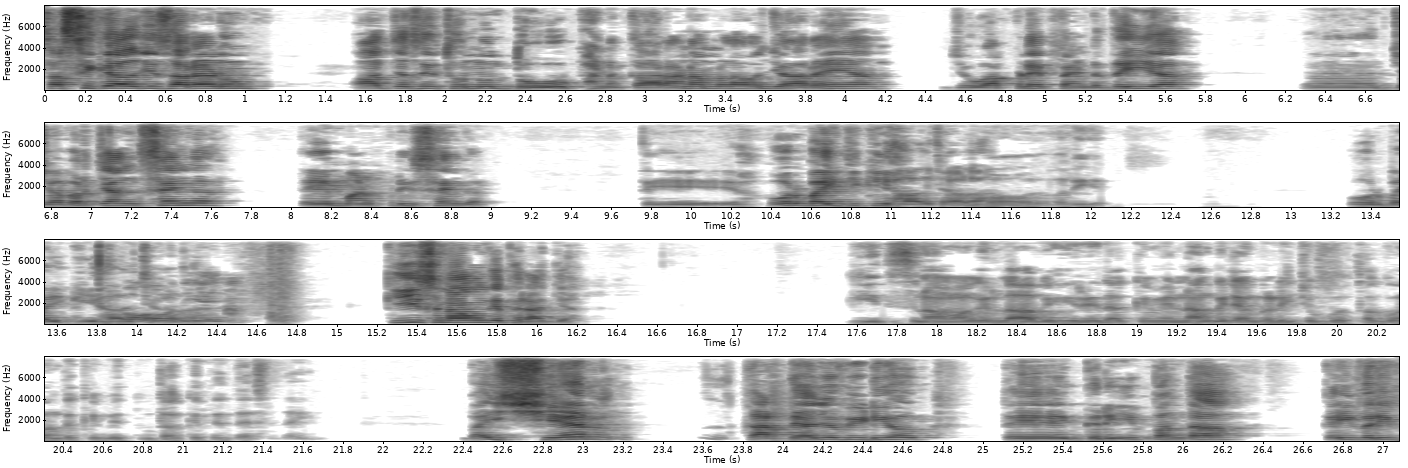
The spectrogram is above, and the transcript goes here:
ਸਤਿ ਸ਼੍ਰੀ ਅਕਾਲ ਜੀ ਸਾਰਿਆਂ ਨੂੰ। ਅੱਜ ਅਸੀਂ ਤੁਹਾਨੂੰ ਦੋ ਫਨਕਾਰਾਂ ਨਾਲ ਮਿਲਾਉਣ ਜਾ ਰਹੇ ਹਾਂ ਜੋ ਆਪਣੇ ਪਿੰਡ ਦੇ ਹੀ ਆ ਜਬਰਜੰਗ ਸਿੰਘ ਤੇ ਮਨਪ੍ਰੀਤ ਸਿੰਘ। ਤੇ ਹੋਰ ਬਾਈ ਜੀ ਕੀ ਹਾਲ ਚਾਲ ਆ? ਬਹੁਤ ਵਧੀਆ। ਹੋਰ ਬਾਈ ਕੀ ਹਾਲ ਚਾਲ ਆ? ਕੀ ਸੁਣਾਓਗੇ ਫਿਰ ਅੱਜ? ਗੀਤ ਸੁਣਾਵਾਂਗੇ ਲਾਭ ਹੀਰੇ ਦਾ ਕਿਵੇਂ ਲੰਘ ਜੰਗਲੀ ਚੋਂ ਗੋਤਾ ਗੁੰਦ ਕਿਵੇਂ ਤੂੰ ਤਾਂ ਕਿਤੇ ਦਿਸਦਾ ਹੀ ਬਾਈ ਸ਼ੇਅਰ ਕਰਦੇ ਆ ਜੋ ਵੀਡੀਓ ਤੇ ਗਰੀਬ ਬੰਦਾ ਕਈ ਵਾਰੀ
